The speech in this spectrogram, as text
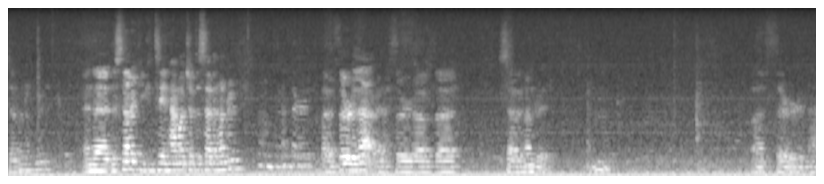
Seven hundred? And the, the stomach can contain how much of the seven hundred? A third. About a third of that, right? A third of the seven hundred. A third, now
